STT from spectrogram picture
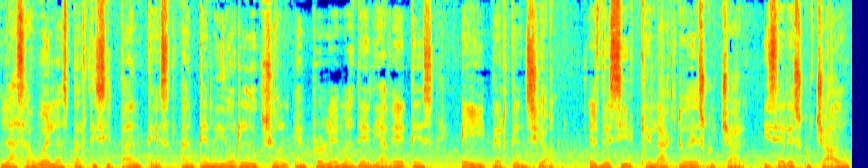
las abuelas participantes han tenido reducción en problemas de diabetes e hipertensión. Es decir, que el acto de escuchar y ser escuchado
